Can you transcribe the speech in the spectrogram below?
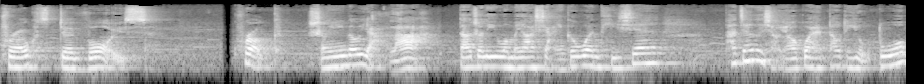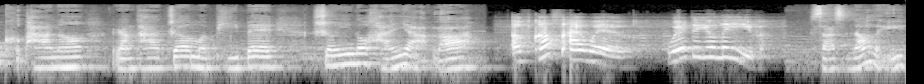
croaked the voice. Croak. 声音都哑了。到这里，我们要想一个问题：先，他家的小妖怪到底有多可怕呢？让他这么疲惫，声音都喊哑了。Of course I will. Where do you live? Says Nelly.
